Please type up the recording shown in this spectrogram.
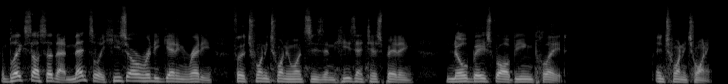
And Blake Snell said that mentally, he's already getting ready for the 2021 season. He's anticipating no baseball being played in 2020.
